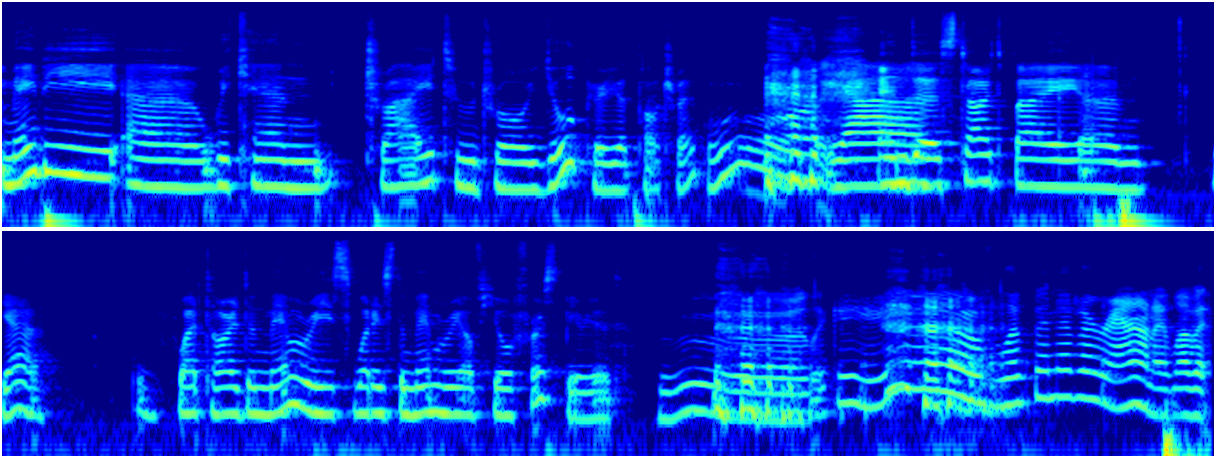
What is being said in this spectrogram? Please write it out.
maybe uh, we can try to draw your period portrait. Ooh, yeah. and uh, start by, um, yeah, what are the memories? What is the memory of your first period? Ooh, look at you flipping it around. I love it.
